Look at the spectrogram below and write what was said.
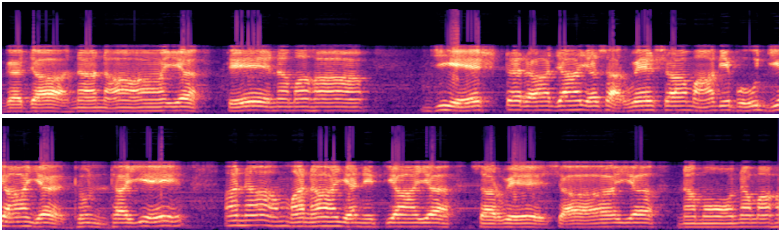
गजाननाय ते नमः। ज्येष्ठराजाय सर्वेषामादिपूज्याय ढुण्ठये अनामनाय नित्याय सर्वेशाय नमो नमः।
